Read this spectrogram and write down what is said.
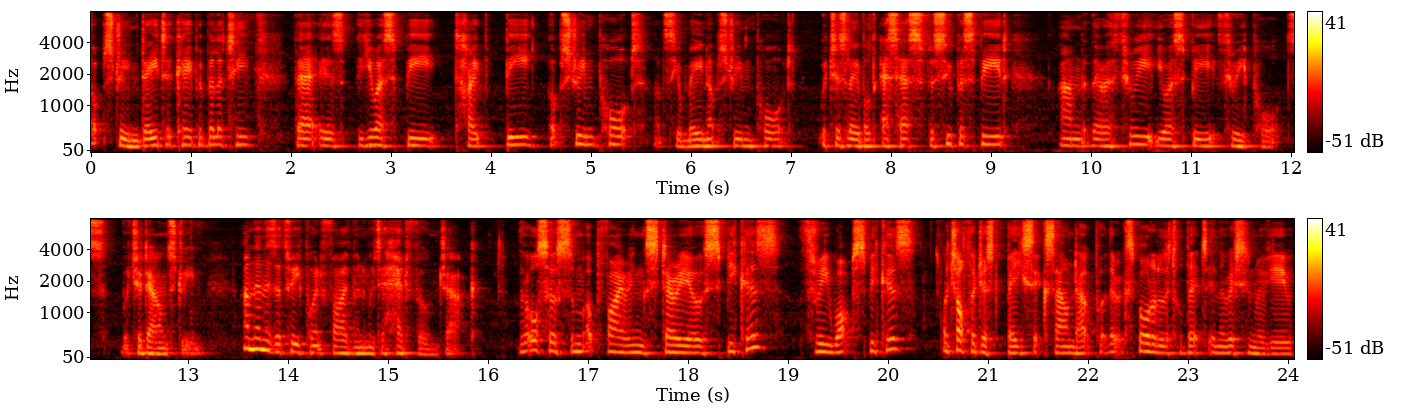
upstream data capability. There is a USB Type B upstream port, that's your main upstream port, which is labelled SS for super speed, and there are three USB 3 ports, which are downstream. And then there's a 3.5mm headphone jack. There are also some upfiring stereo speakers, 3 watt speakers, which offer just basic sound output. They're explored a little bit in the written review,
